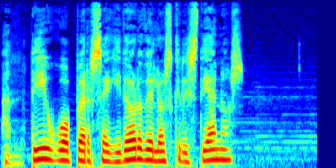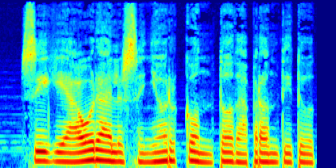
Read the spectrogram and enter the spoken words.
antiguo perseguidor de los cristianos, sigue ahora al Señor con toda prontitud.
